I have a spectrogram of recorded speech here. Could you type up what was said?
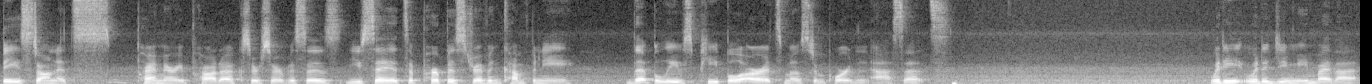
based on its primary products or services. You say it's a purpose-driven company that believes people are its most important assets. What do you, what did you mean by that?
